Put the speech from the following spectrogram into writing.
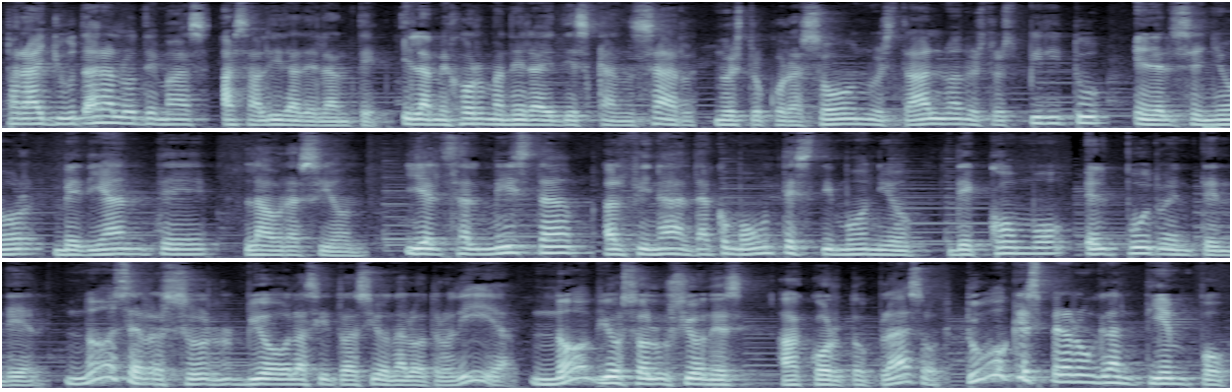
para ayudar a los demás a salir adelante. Y la mejor manera es descansar nuestro corazón, nuestra alma, nuestro espíritu en el Señor mediante la oración. Y el salmista al final da como un testimonio de cómo él pudo entender. No se resolvió la situación al otro día, no vio soluciones a corto plazo. Tuvo que esperar un gran tiempo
